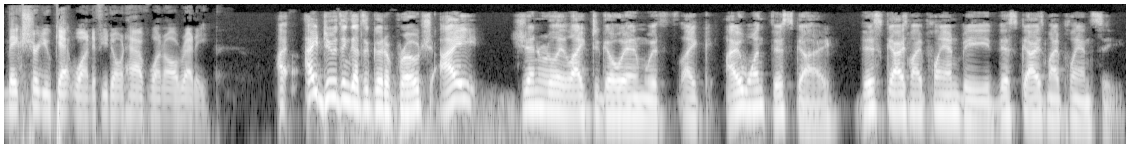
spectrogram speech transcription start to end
make sure you get one if you don't have one already. I, I do think that's a good approach. I generally like to go in with like I want this guy. This guy's my plan B. This guy's my plan C.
